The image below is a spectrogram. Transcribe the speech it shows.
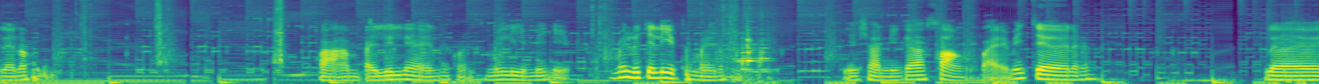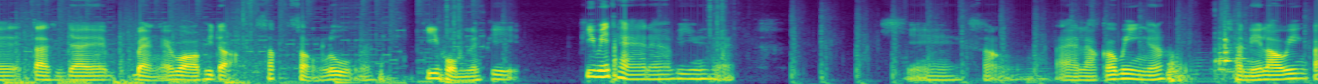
เลยเนาะฟาร์มไปเรื่อยๆนะก่อนไม่รีบไม่รีบ ไม่รู้จะรีบทำไมเนาะเดี๋ยวช็อตนี้ก็ส่องไปไม่เจอนะ เลยตัดสินใจแบ่งไอ้บอลพี่ดอกสักสองลูกนะพี่ผมเลยพี่พี่ไม่แท้นะพี่ไม่แท้โอเคสองไปเราก็วิ่งเนาะช็อตนี้เราวิ่งไป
